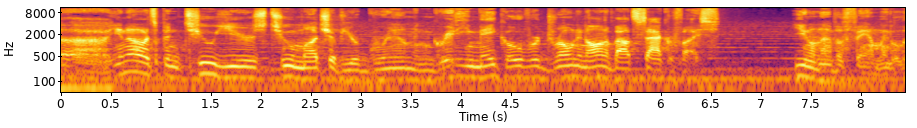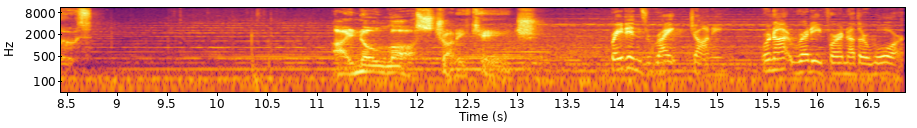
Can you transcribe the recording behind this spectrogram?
Uh, you know, it's been two years too much of your grim and gritty makeover droning on about sacrifice. You don't have a family to lose. I know loss, Johnny Cage. Raiden's right, Johnny. We're not ready for another war.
